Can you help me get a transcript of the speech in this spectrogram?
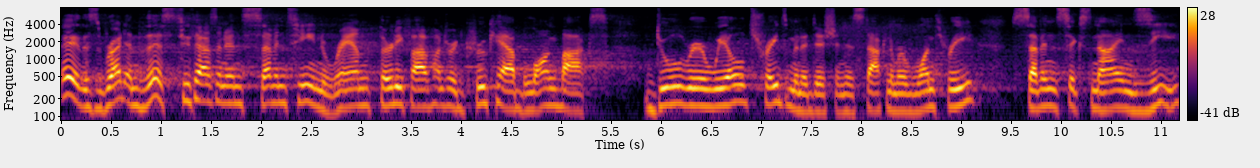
Hey, this is Brett, and this 2017 Ram 3500 Crew Cab Long Box Dual Rear Wheel Tradesman Edition is stock number 13769Z.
